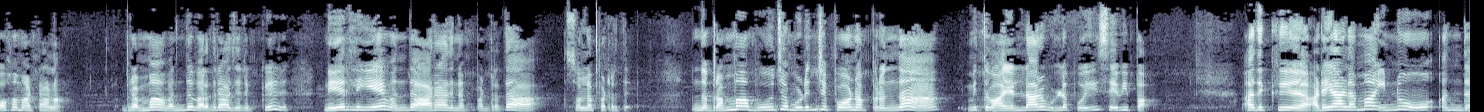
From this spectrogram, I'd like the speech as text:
போக மாட்டானாம். பிரம்மா வந்து வரதராஜனுக்கு நேர்லேயே வந்து ஆராதனை பண்ணுறதா சொல்லப்படுறது. இந்த பிரம்மா பூஜை முடிஞ்சு போன அப்புறம்தான் மித்தவா எல்லாரும் உள்ளே போய் சேவிப்பா. அதுக்கு அடையாளமாக இன்னும் அந்த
